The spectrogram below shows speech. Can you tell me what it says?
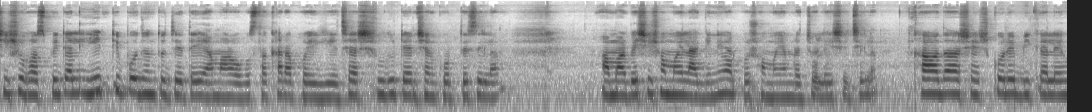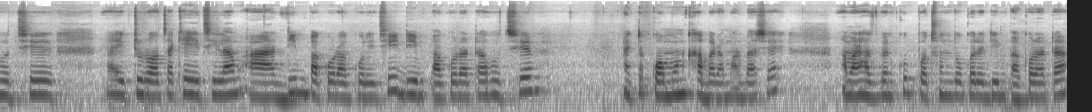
শিশু হসপিটাল ইএনটি পর্যন্ত যেতে আমার অবস্থা খারাপ হয়ে গিয়েছে, আর শুধু টেনশন করতেছিলাম। আমার বেশি সময় লাগেনি, অল্প সময় আমরা চলে এসেছিলাম। খাওয়া দাওয়া শেষ করে বিকালে হচ্ছে একটু রচা খেয়েছিলাম আর ডিম পাকোড়া করেছি। ডিম পাকোড়াটা হচ্ছে একটা কমন খাবার আমার বাসায়। আমার হাজব্যান্ড খুব পছন্দ করে ডিম পাকোড়াটা।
